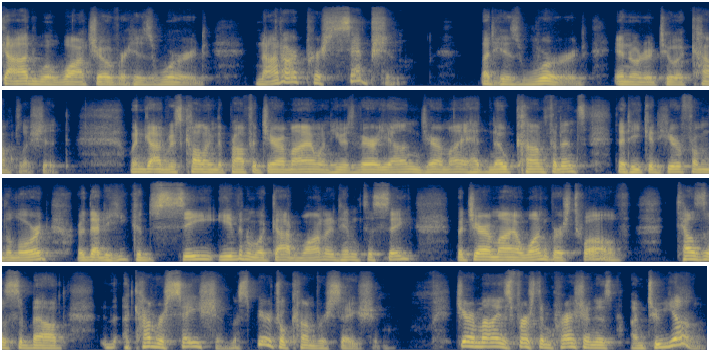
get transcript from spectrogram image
God will watch over his word, not our perception but his word in order to accomplish it. When God was calling the prophet Jeremiah when he was very young, Jeremiah had no confidence that he could hear from the Lord or that he could see even what God wanted him to see. But Jeremiah 1, verse 12, tells us about a conversation, a spiritual conversation. Jeremiah's first impression is, I'm too young.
